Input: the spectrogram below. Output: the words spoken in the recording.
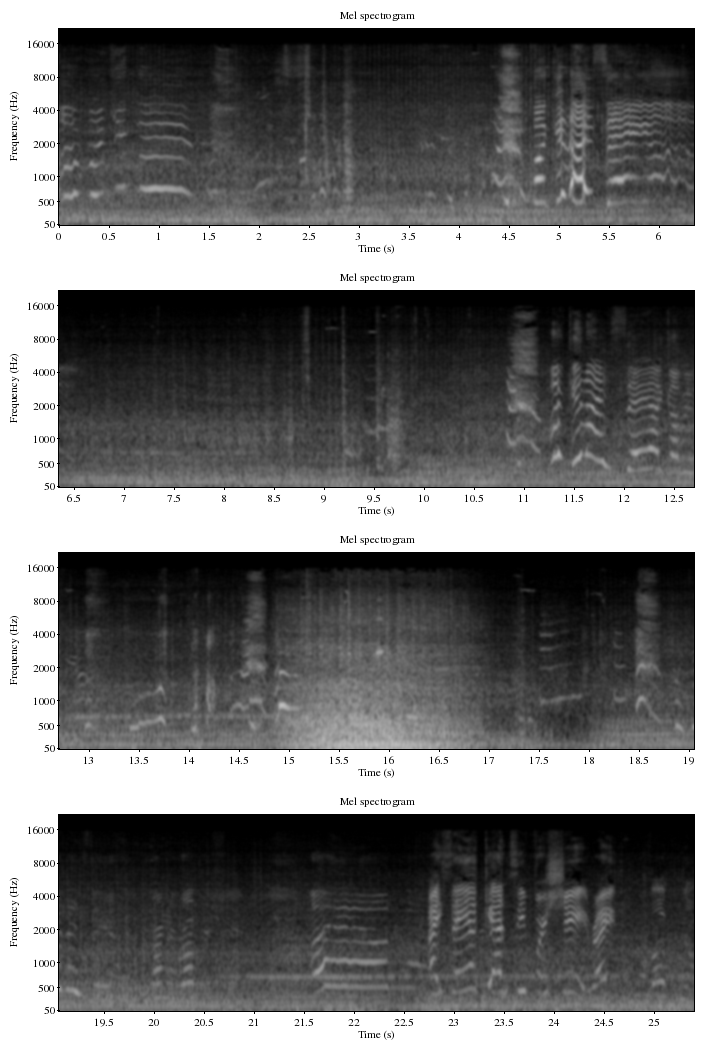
Oh, fucking dead. Fucking Isaiah. Fucking Isaiah got me. Fucking Isaiah. Trying to rub your shit. Oh, hell no. Isaiah see for shit, right? Fuck no.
